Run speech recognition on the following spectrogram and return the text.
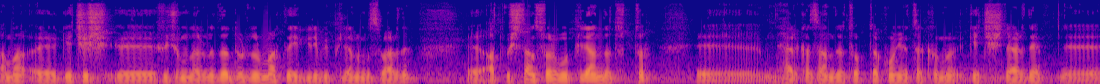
ama e, geçiş e, hücumlarını da durdurmakla ilgili bir planımız vardı. E, 60'tan sonra bu plan da tuttu. E, her kazandığı topta Konya takımı geçişlerde e,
